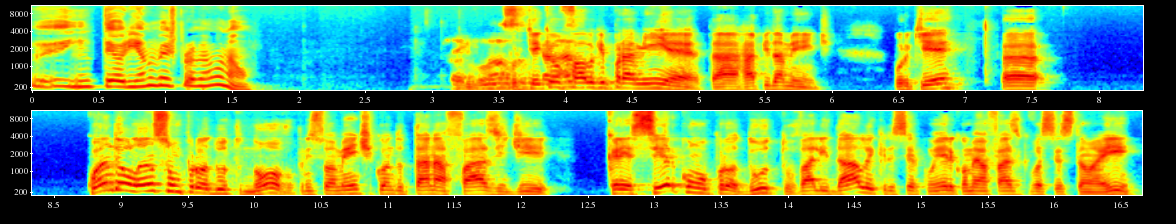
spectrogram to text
em teoria, não vejo problema não. É, nosso Por que, que eu falo que pra mim é, tá? Rapidamente. Porque ah, quando eu lanço um produto novo, principalmente quando está na fase de crescer com o produto, validá-lo e crescer com ele, como é a fase que vocês estão aí,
